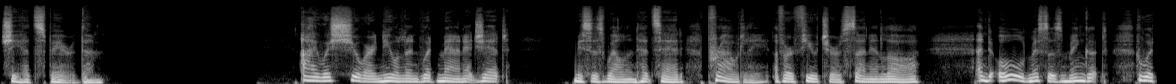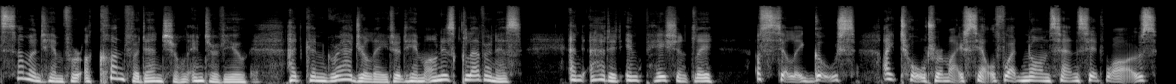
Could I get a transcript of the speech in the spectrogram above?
she had spared them. I was sure Newland would manage it, Mrs. Welland had said proudly of her future son in law, and old Mrs. Mingott, who had summoned him for a confidential interview, had congratulated him on his cleverness, and added impatiently, a silly goose. I told her myself what nonsense it was.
